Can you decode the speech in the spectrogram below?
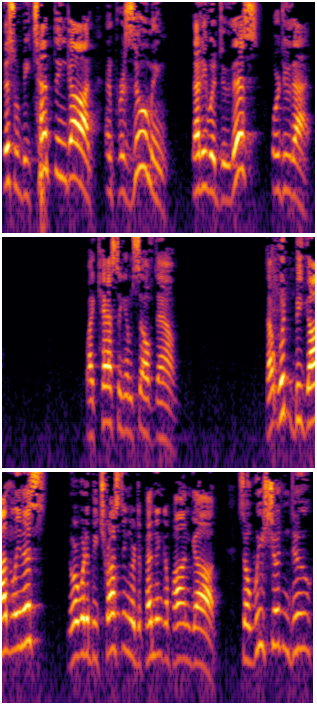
This would be tempting God and presuming that he would do this or do that by casting himself down. That wouldn't be godliness, nor would it be trusting or depending upon God. So we shouldn't do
